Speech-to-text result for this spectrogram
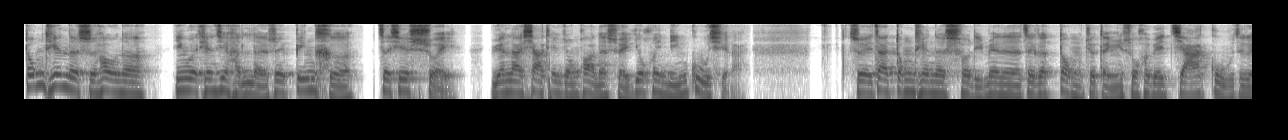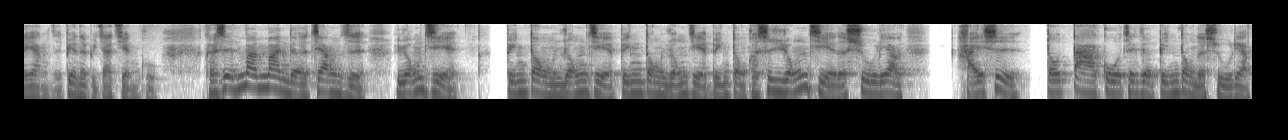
冬天的时候呢，因为天气很冷，所以冰河这些水，原来夏天融化的水又会凝固起来。所以在冬天的时候，里面的这个洞就等于说会被加固，这个样子变得比较坚固。可是慢慢的这样子溶解冰冻，溶解冰冻，溶解冰冻，可是溶解的数量还是都大过这个冰冻的数量。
